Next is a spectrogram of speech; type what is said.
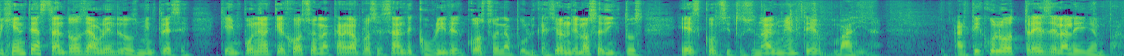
vigente hasta el 2 de abril de 2013, que impone al quejoso la carga procesal de cubrir el costo de la publicación de los edictos, es constitucionalmente válida. Artículo 3 de la Ley de Amparo.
